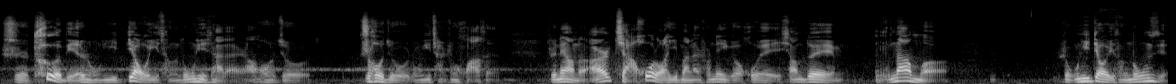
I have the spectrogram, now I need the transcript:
是特别容易掉一层东西下来，然后就之后就容易产生划痕，就那样的。而假货的话，一般来说那个会相对不那么容易掉一层东西。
